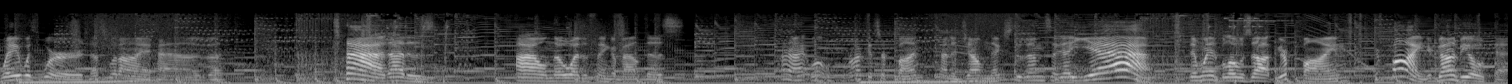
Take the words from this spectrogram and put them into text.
Way with word, that's what I have. Ah, that is... I don't know what to think about this. Alright, well, rockets are fun. Kind of jump next to them, say, yeah! Then when it blows up, you're fine. You're fine. You're gonna be okay.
